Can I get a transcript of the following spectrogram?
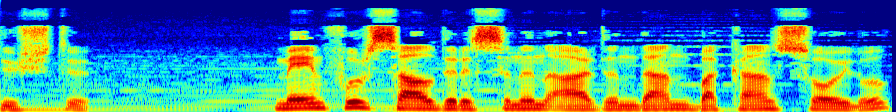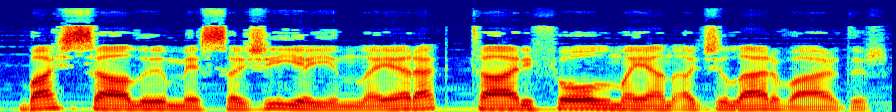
düştü. Menfur saldırısının ardından Bakan Soylu, başsağlığı mesajı yayınlayarak, tarifi olmayan acılar vardır.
